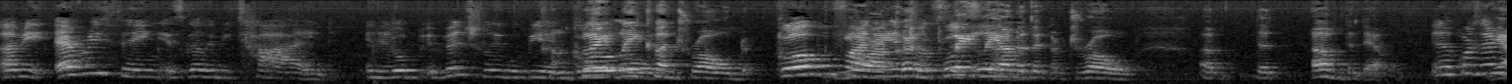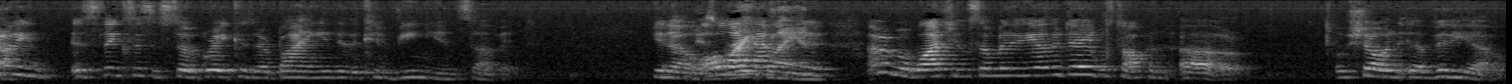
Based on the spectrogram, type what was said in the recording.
I mean, everything is going to be tied, and it'll eventually will be a Completely global, controlled. global You are financial completely system. under the control of the of the devil. And of course, Yeah. everybody is, thinks this is so great because they're buying into the convenience of it. You know, all I have plan. to do. I remember watching somebody the other day was talking, uh, was showing a video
